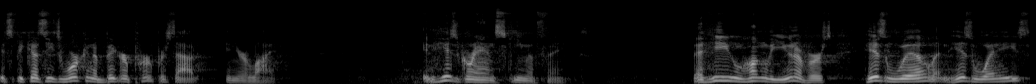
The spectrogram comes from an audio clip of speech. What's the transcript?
It's because He's working a bigger purpose out in your life, in His grand scheme of things. That He who hung the universe, His will and His ways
